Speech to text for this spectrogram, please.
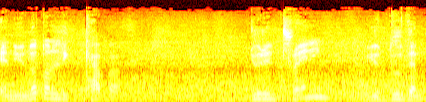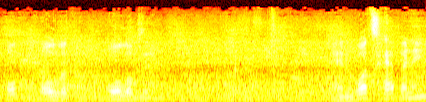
And you not only cover, during training, you do them all, all, the, all of them. And what's happening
